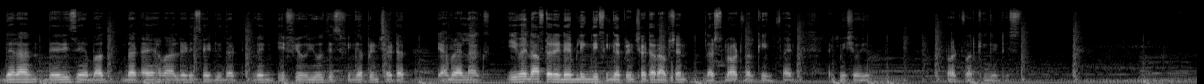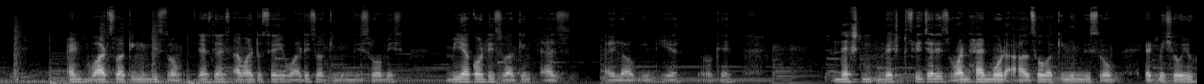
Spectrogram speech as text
There are there is a bug that i have already said you that when if you use this fingerprint shutter camera lags even after enabling the fingerprint shutter option that's not working. Fine let me show you. Not working it is. And what's working in this ROM? Yes guys i want to say what is working in this ROM is mi account is working as I log in here okay. Next next feature is one hand mode also working in this ROM. Let me show you.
